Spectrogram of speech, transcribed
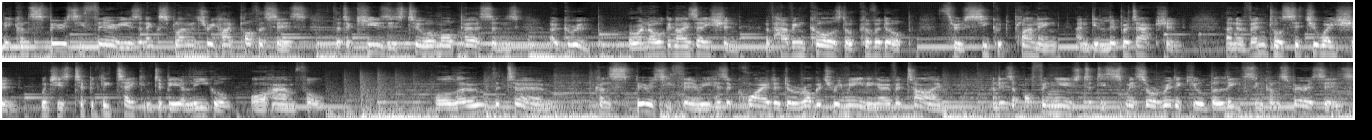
A conspiracy theory is an explanatory hypothesis that accuses two or more persons, a group, or an organisation of having caused or covered up, through secret planning and deliberate action, an event or situation which is typically taken to be illegal or harmful. Although the term conspiracy theory has acquired a derogatory meaning over time and is often used to dismiss or ridicule beliefs in conspiracies,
